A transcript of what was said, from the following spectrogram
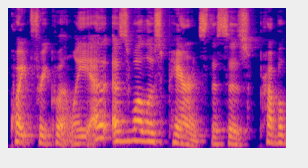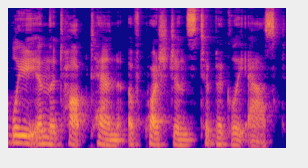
quite frequently, as well as parents. This is probably in the top 10 of questions typically asked.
